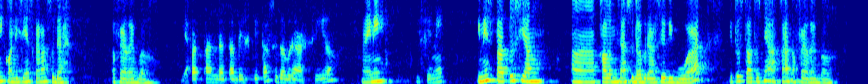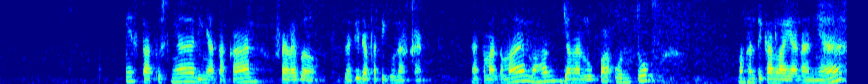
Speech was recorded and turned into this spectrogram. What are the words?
ini kondisinya sekarang sudah available. Ya. Buatan database kita sudah berhasil. Nah ini di sini. Ini status yang uh, kalau misalnya sudah berhasil dibuat, itu statusnya akan available. Ini statusnya dinyatakan available, berarti dapat digunakan. Nah teman-teman mohon jangan lupa untuk menghentikan layanannya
